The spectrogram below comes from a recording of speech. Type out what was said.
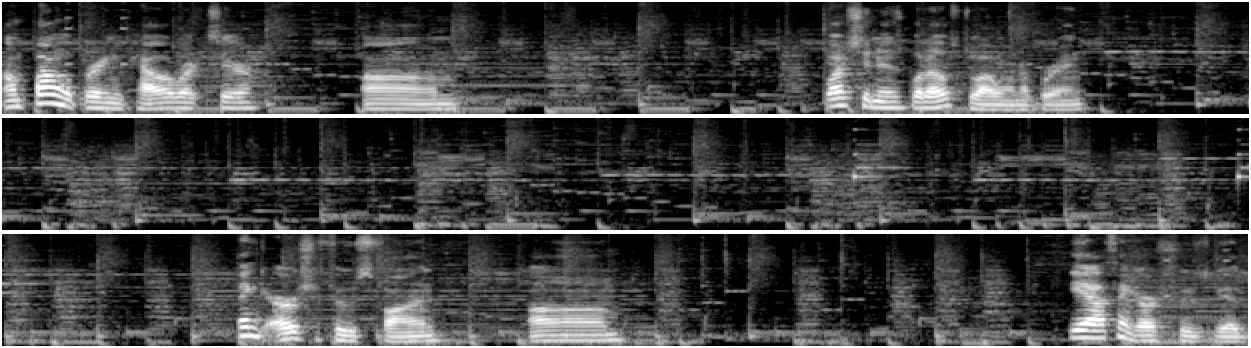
I'm fine with bringing Calyrex here. Um, question is, what else do I want to bring? I think Urshifu's fine. Um, Yeah, I think Urshifu's good.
